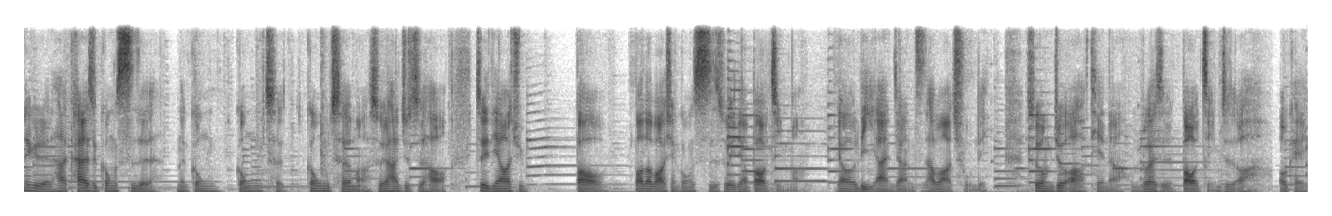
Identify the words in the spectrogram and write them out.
那个人他开的是公司的那公公车公务车嘛，所以他就只好这一定要去报报到保险公司，所以一定要报警嘛。要立案这样子，他帮我处理，所以我们就哦天哪，我们就开始报警，就是啊、哦，OK，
